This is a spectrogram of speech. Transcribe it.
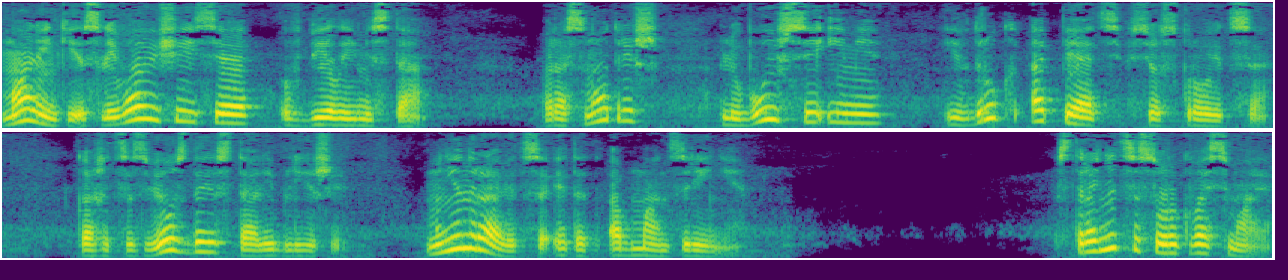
маленькие, сливающиеся в белые места. Рассмотришь, любуешься ими, и вдруг опять все скроется. Кажется, звезды стали ближе. Мне нравится этот обман зрения. Страница 48.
